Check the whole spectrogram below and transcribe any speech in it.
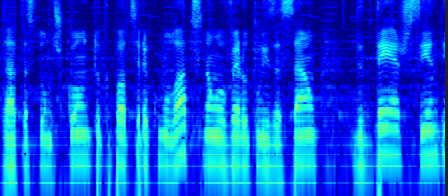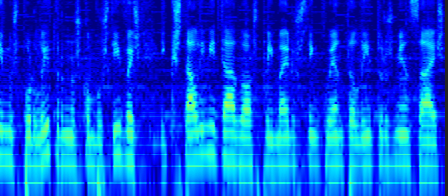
Trata-se de um desconto que pode ser acumulado se não houver utilização de 10 cêntimos por litro nos combustíveis e que está limitado aos primeiros 50 litros mensais.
